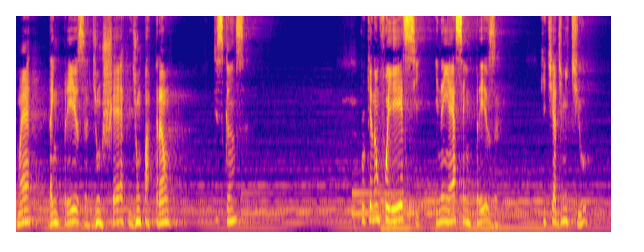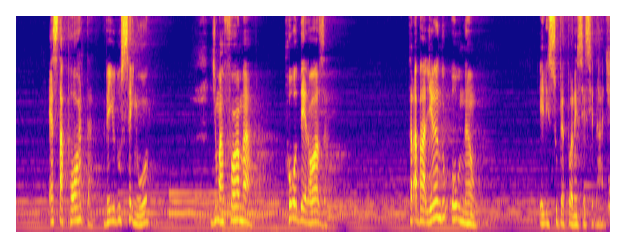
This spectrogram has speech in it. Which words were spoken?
não é? Da empresa, de um chefe, de um patrão. Descansa. Porque não foi esse e nem essa empresa que te admitiu. Esta porta veio do Senhor de uma forma poderosa, trabalhando ou não, Ele supre a tua necessidade,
